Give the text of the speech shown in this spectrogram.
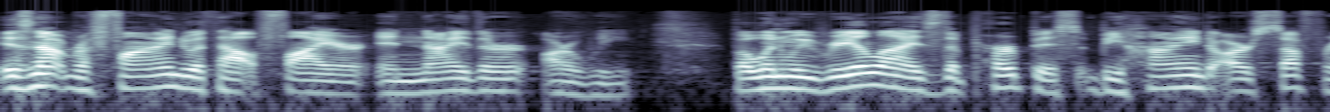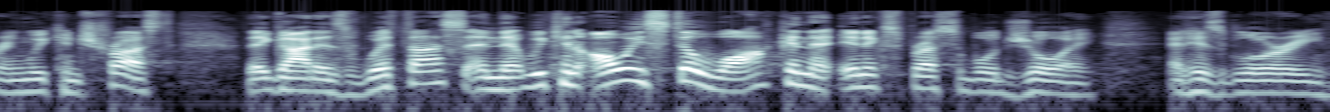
is not refined without fire, and neither are we. But when we realize the purpose behind our suffering, we can trust that God is with us and that we can always still walk in that inexpressible joy at His glory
